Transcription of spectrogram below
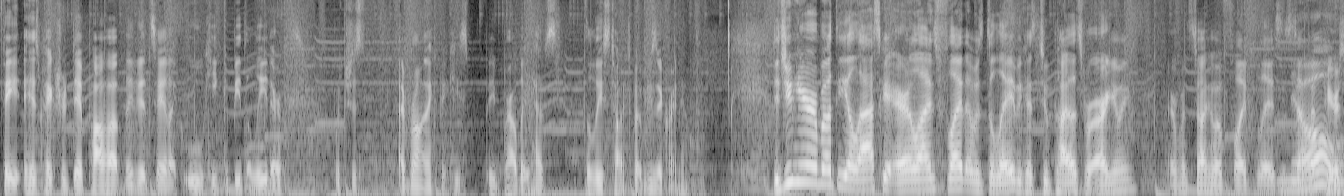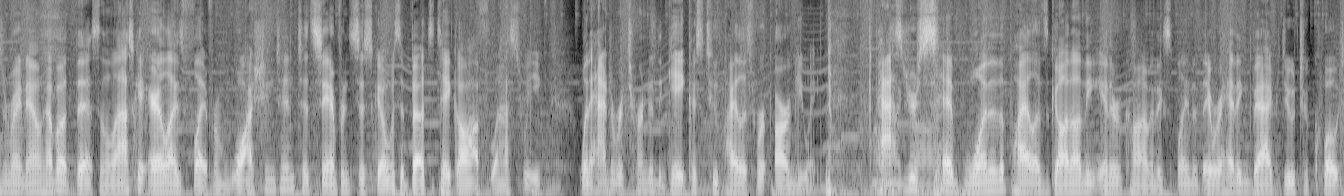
fa- his picture did pop up, they did say like, "Ooh, he could be the leader," which is ironic because he probably has the least talked about music right now. Did you hear about the Alaska Airlines flight that was delayed because two pilots were arguing? Everyone's talking about flight delays and stuff at Pearson right now. How about this? An Alaska Airlines flight from Washington to San Francisco was about to take off last week when it had to return to the gate because two pilots were arguing. Oh Passengers said one of the pilots got on the intercom and explained that they were heading back due to, quote,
